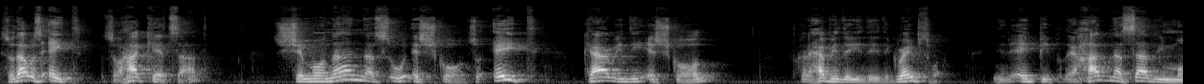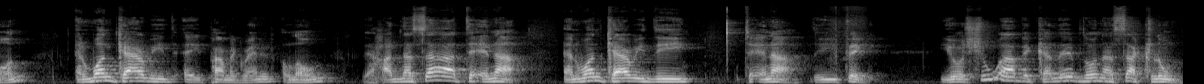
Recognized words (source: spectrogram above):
So that was eight. So haketzat shemonan nasu eshkol. So eight carried the eshkol. Look how heavy the, the, the grapes were. You need eight people. They had nasar rimon, and one carried a pomegranate alone. They had nasa te'ena, and one carried the te'ena, the fig. Yoshua ve'kalev lo nasa klum.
